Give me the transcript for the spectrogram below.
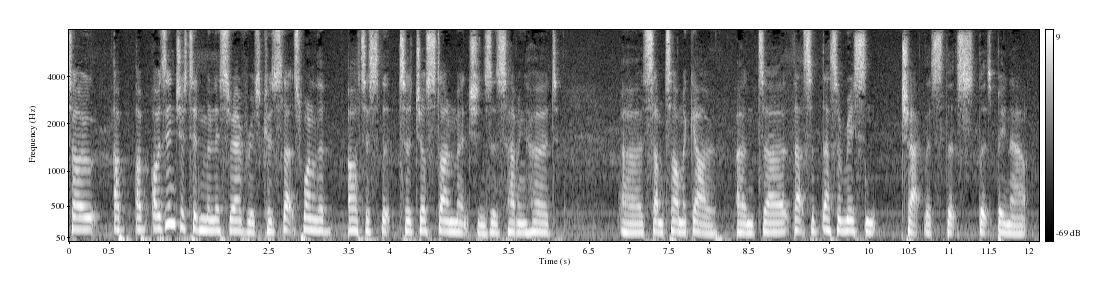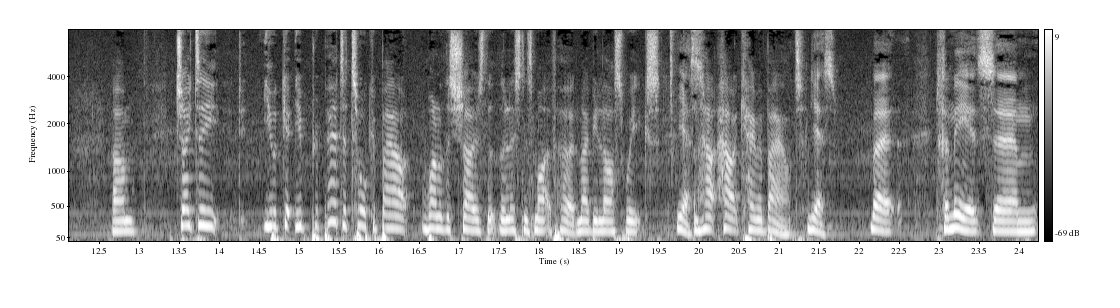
So I, I, I was interested in Melissa Etheridge because that's one of the artists that uh, Joss Stone mentions as having heard uh, some time ago, and uh, that's a that's a recent track that's that's that's been out. Um, JD, you you prepared to talk about one of the shows that the listeners might have heard, maybe last week's, Yes. and how how it came about. Yes, but for me, it's um,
